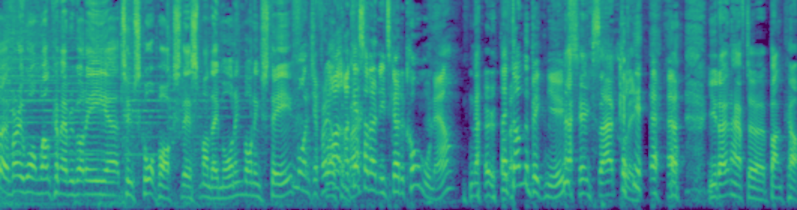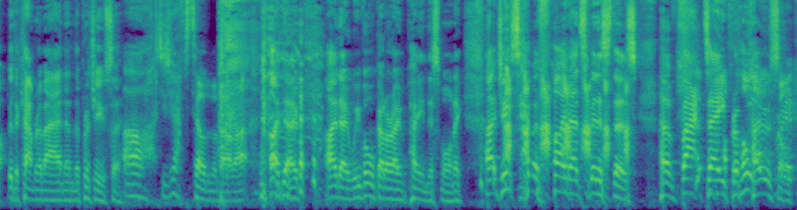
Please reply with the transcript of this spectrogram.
So, a very warm welcome, everybody, uh, to Squawk Box this Monday morning. Morning, Steve. Morning, Jeffrey. I, I guess I don't need to go to Cornwall now. No. They've done the big news. exactly. you don't have to bunk up with the cameraman and the producer. Oh, did you have to tell them about that? I know, I know. We've all got our own pain this morning. Uh, G7 finance ministers have backed a proposal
